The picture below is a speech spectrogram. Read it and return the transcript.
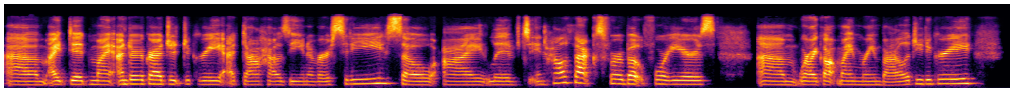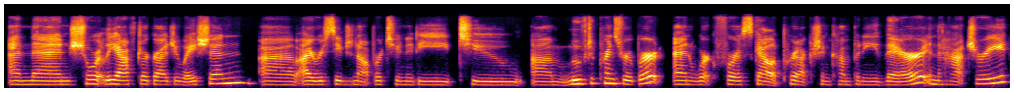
Um, I did my undergraduate degree at Dalhousie University. So I lived in Halifax for about four years, um, where I got my marine biology degree. And then shortly after graduation, uh, I received an opportunity to um, move to Prince Rupert and work for a scallop production company there in the hatchery.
